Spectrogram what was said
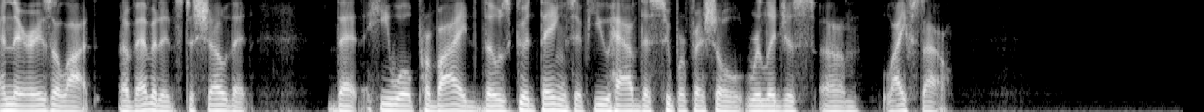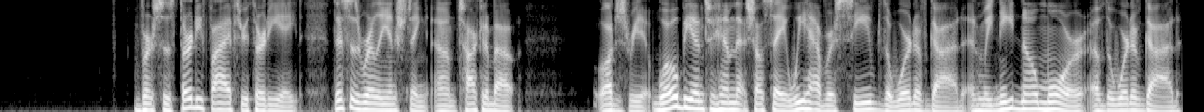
And there is a lot of evidence to show that that he will provide those good things if you have this superficial religious um, lifestyle. Verses 35 through 38. This is really interesting. Um, talking about, well, I'll just read it. Woe be unto him that shall say, We have received the word of God, and we need no more of the word of God,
